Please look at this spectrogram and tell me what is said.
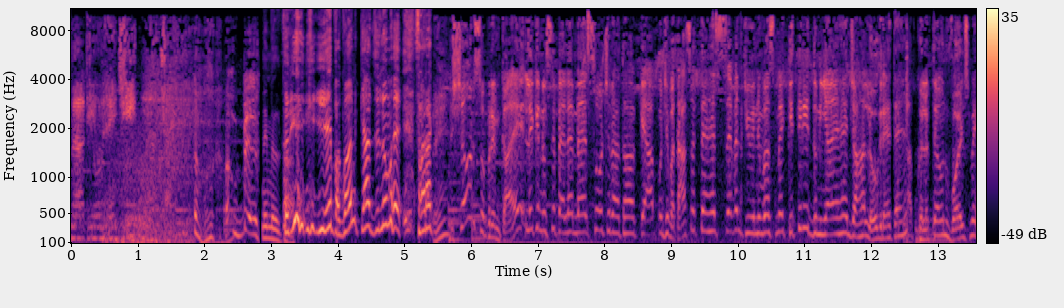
रखना कि उन्हें जीतना चाहिए बिल नहीं मिलता। अरे ये भगवान क्या जुल्म है? सारा श्योर सुप्रीम का है लेकिन उससे पहले मैं सोच रहा था कि आप मुझे बता सकते हैं सेवंथ यूनिवर्स में कितनी दुनियाएँ हैं जहाँ लोग रहते हैं? आपको लगता है उन वर्ल्ड्स में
